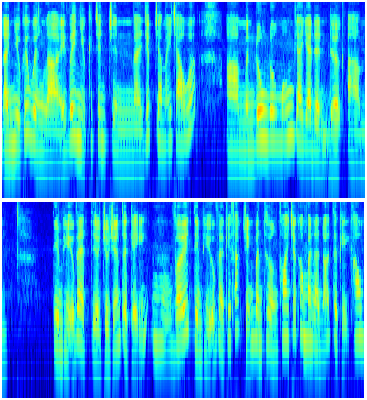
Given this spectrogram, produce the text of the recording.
là nhiều cái quyền lợi với nhiều cái chương trình mà giúp cho mấy cháu á à, mình luôn luôn muốn cho gia đình được um, tìm hiểu về triệu chứng tự kỷ với tìm hiểu về cái phát triển bình thường thôi chứ không phải là nói tự kỷ không.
